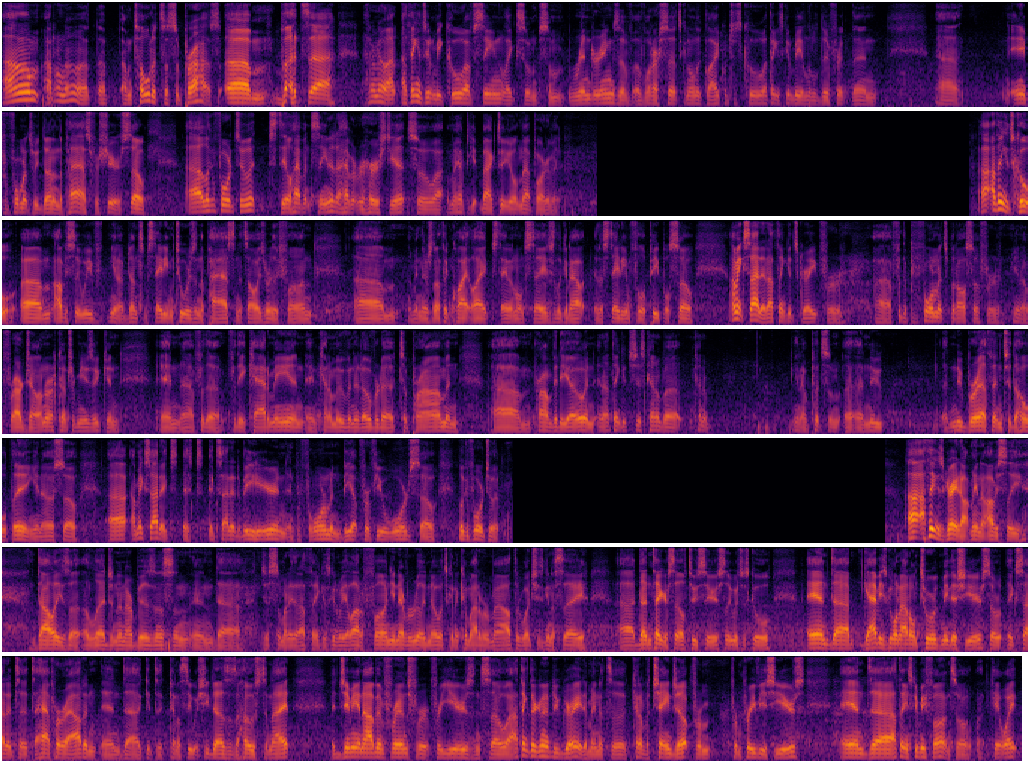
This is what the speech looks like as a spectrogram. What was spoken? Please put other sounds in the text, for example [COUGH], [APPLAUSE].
Um, I don't know. I, I'm told it's a surprise. Um, [LAUGHS] but uh, I don't know. I, I think it's gonna be cool. I've seen like some some renderings of, of what our set's gonna look like, which is cool. I think it's gonna be a little different than uh, any performance we've done in the past for sure. So. Uh, looking forward to it. Still haven't seen it. I haven't rehearsed yet, so uh, I may have to get back to you on that part of it. I think it's cool. Um, obviously, we've you know done some stadium tours in the past, and it's always really fun. Um, I mean, there's nothing quite like standing on stage, looking out at a stadium full of people. So, I'm excited. I think it's great for uh, for the performance, but also for you know for our genre, country music, and and uh, for the for the academy, and, and kind of moving it over to, to Prime and um, Prime Video, and, and I think it's just kind of a kind of you know put some a, a new a new breath into the whole thing, you know. So uh, I'm excited, ex- excited to be here and, and, perform and be up for a few awards. So looking forward to it. Uh, I think it's great. I mean, obviously, Dolly's a, a legend in our business and, and uh, just somebody that I think is going to be a lot of fun. You never really know what's going to come out of her mouth or what she's going to say. Uh, doesn't take herself too seriously, which is cool. And uh, Gabby's going out on tour with me this year, so excited to, to have her out and, and uh, get to kind of see what she does as a host tonight. Uh, Jimmy and I have been friends for, for years, and so I think they're going to do great. I mean, it's a kind of a change up from, from previous years, and uh, I think it's going to be fun, so I can't wait.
